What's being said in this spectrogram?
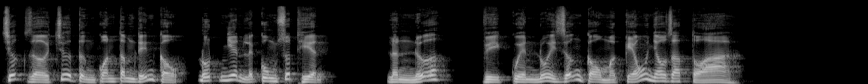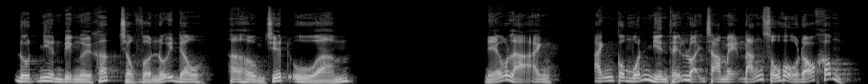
trước giờ chưa từng quan tâm đến cậu, đột nhiên lại cùng xuất hiện. Lần nữa, vì quyền nuôi dưỡng cậu mà kéo nhau ra tòa. Đột nhiên bị người khác chọc vào nỗi đau, Hạ Hồng chết u ám. Nếu là anh, anh có muốn nhìn thấy loại cha mẹ đáng xấu hổ đó không?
